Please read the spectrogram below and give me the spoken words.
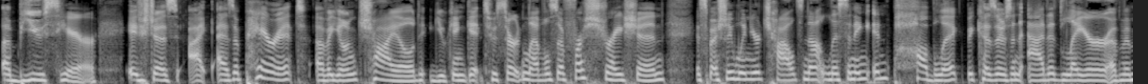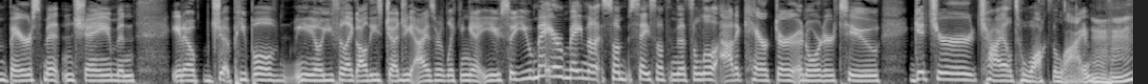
abuse here. It's just I, as a parent of a young child, you can get to certain levels of frustration, especially when your child's not listening in public because there's an added layer of embarrassment and shame and you know ju- people you know you feel like all these judgy eyes are looking at you. So you may or may not some, say something that's a little out of character in order to get your child to walk the line. Mm-hmm.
